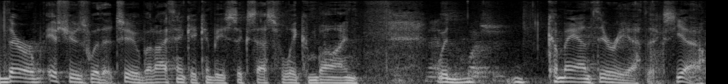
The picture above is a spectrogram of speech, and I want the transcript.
there are issues with it too, but I think it can be successfully combined with command theory ethics. Yeah.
